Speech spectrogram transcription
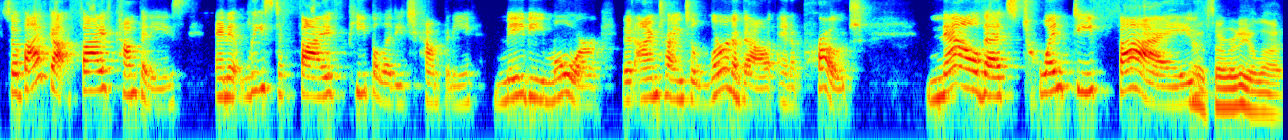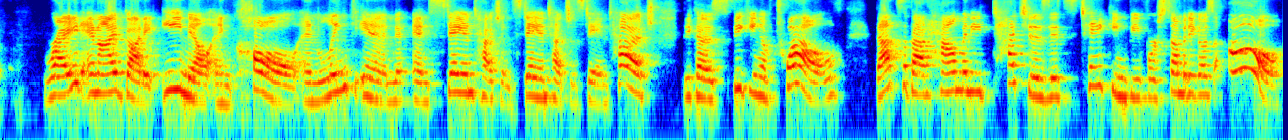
so if i've got five companies and at least five people at each company maybe more that i'm trying to learn about and approach now that's 25 that's already a lot right? And I've got to email and call and link in and stay in touch and stay in touch and stay in touch because speaking of 12, that's about how many touches it's taking before somebody goes, Oh,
